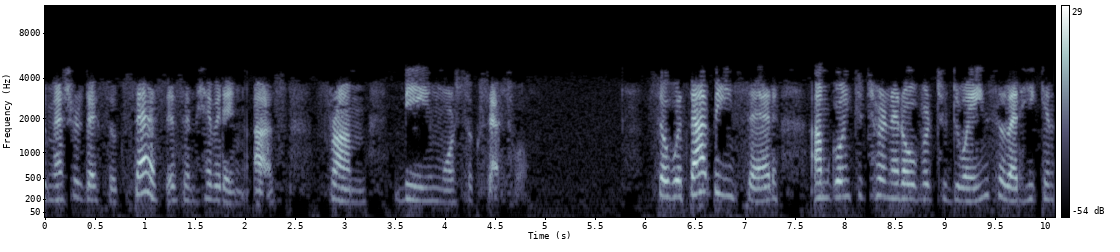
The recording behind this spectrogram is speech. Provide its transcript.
to measure their success is inhibiting us from being more successful. So with that being said, I'm going to turn it over to Dwayne so that he can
